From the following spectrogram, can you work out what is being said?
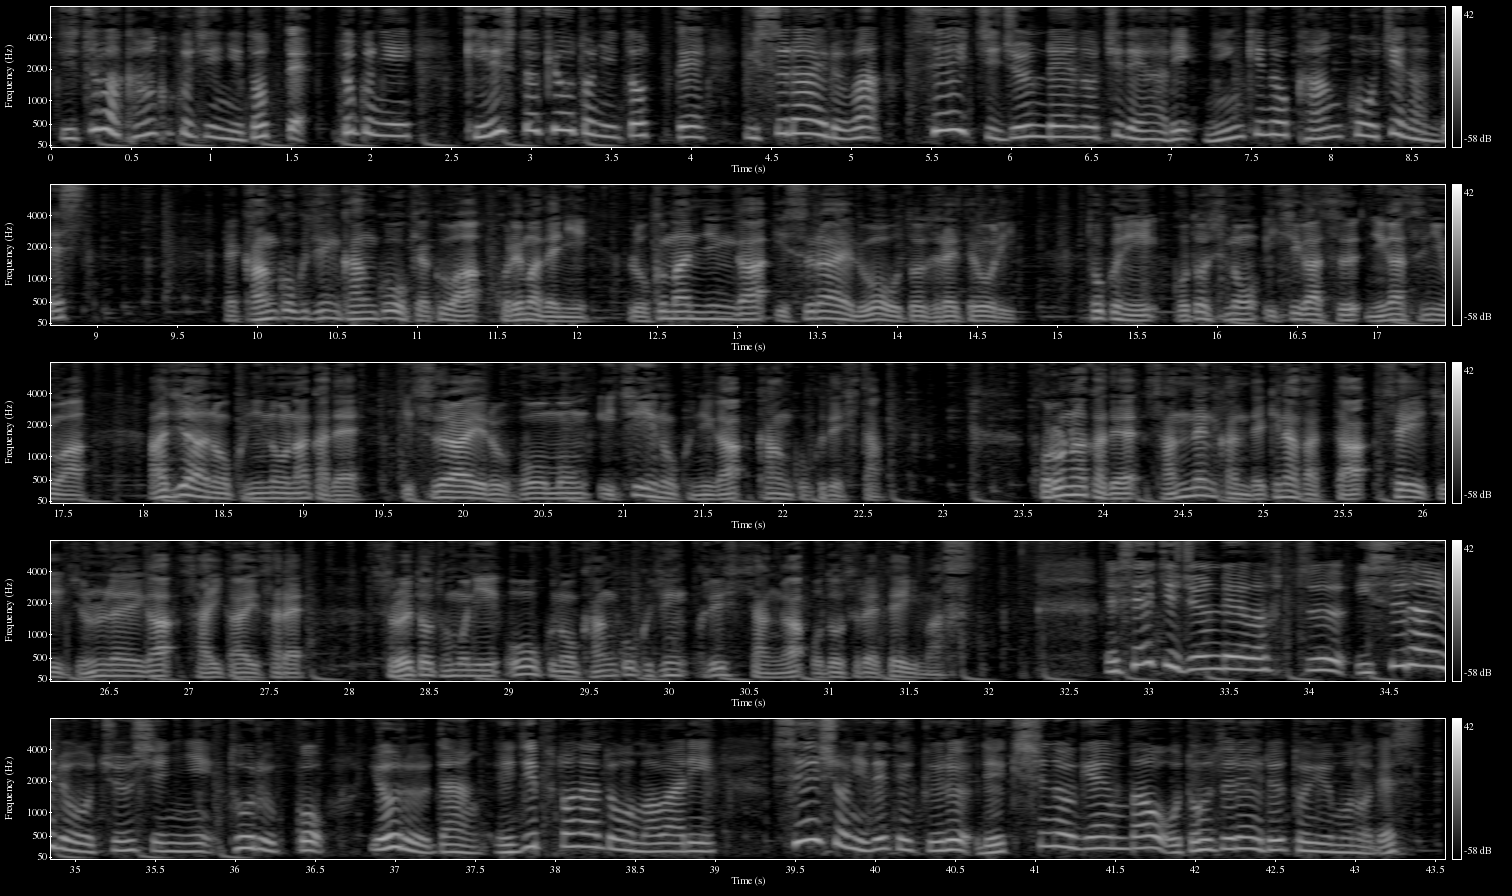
実は韓国人にとって特にキリスト教徒にとってイスラエルは聖地巡礼の地であり人気の観光地なんです。韓国人観光客はこれまでに6万人がイスラエルを訪れており特に今年の1月2月にはアジアの国の中でイスラエル訪問1位の国が韓国でした。コロナ禍で3年間できなかった聖地巡礼が再開されそれとともに多くの韓国人クリスチャンが訪れています。聖地巡礼は普通イスラエルを中心にトルコヨルダンエジプトなどを回り聖書に出てくる歴史の現場を訪れるというものです。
